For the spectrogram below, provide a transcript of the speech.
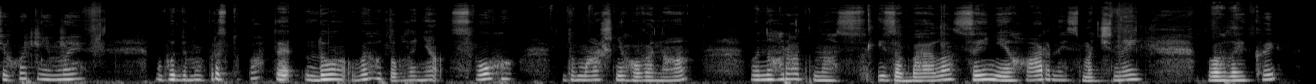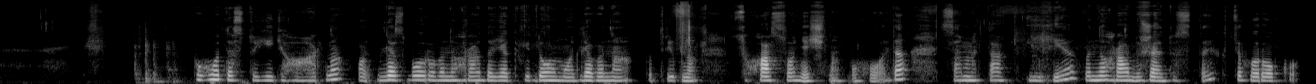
Сьогодні ми будемо приступати до виготовлення свого домашнього вина. Виноград у нас Ізабела, синій, гарний, смачний, великий. Погода стоїть гарна. Для збору винограда, як відомо, для вина потрібна суха сонячна погода. Саме так і є. Виноград вже достиг цього року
